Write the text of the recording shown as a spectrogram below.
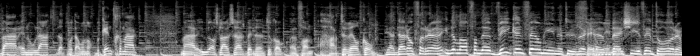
Waar en hoe laat, dat wordt allemaal nog bekendgemaakt. Maar u als luisteraars bent er natuurlijk ook eh, van harte welkom. Ja, daarover eh, in de loop van de weken veel meer natuurlijk Veel eh, meer bij nieuws. CFM te horen.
